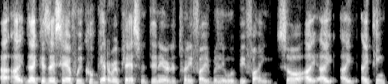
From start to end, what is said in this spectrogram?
I like as I say, if we could get a replacement in here, the 25 million would be fine. So I I I think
